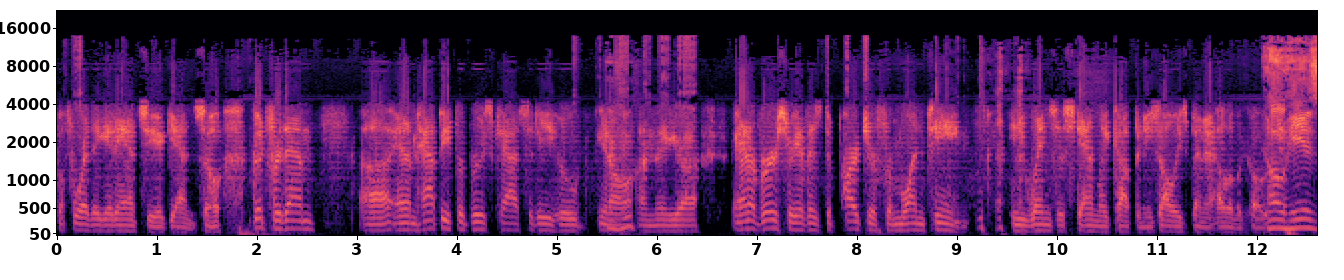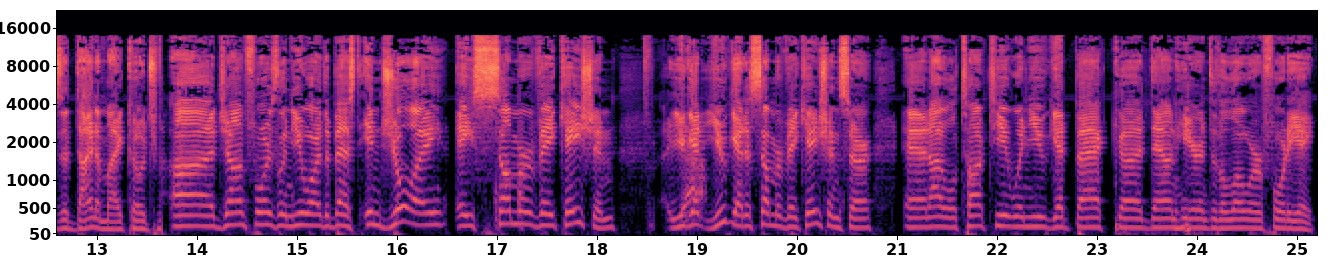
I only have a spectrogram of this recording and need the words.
before they get antsy again. So good for them. Uh, and I'm happy for Bruce Cassidy, who, you know, mm-hmm. on the uh, anniversary of his departure from one team, he wins the Stanley Cup, and he's always been a hell of a coach. Oh, he is a dynamite coach. Uh, John Forslund, you are the best. Enjoy a summer vacation. You yeah. get you get a summer vacation, sir and I will talk to you when you get back uh, down here into the lower 48.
